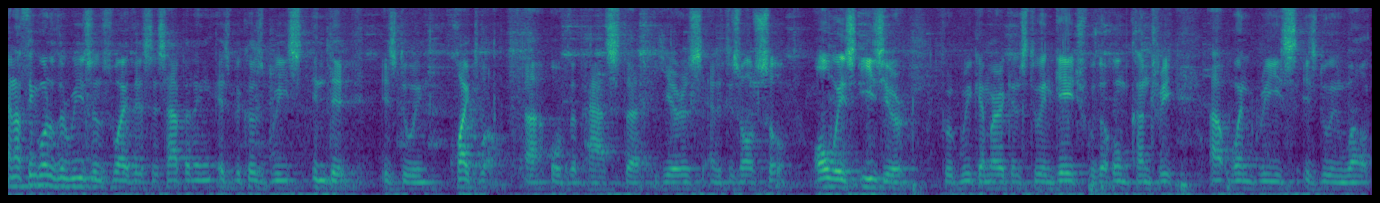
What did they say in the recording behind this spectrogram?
And I think one of the reasons why this is happening is because Greece indeed is doing quite well uh, over the past uh, years, and it is also always easier for Greek Americans to engage with the home country uh, when Greece is doing well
